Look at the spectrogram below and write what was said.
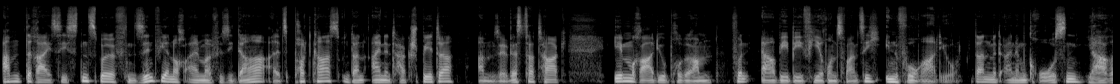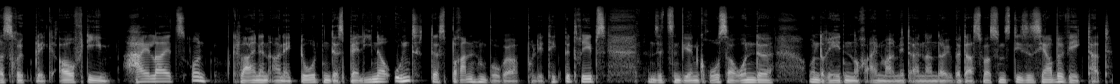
Am 30.12. sind wir noch einmal für Sie da als Podcast und dann einen Tag später, am Silvestertag, im Radioprogramm von RBB24 Inforadio. Dann mit einem großen Jahresrückblick auf die Highlights und kleinen Anekdoten des Berliner und des Brandenburger Politikbetriebs. Dann sitzen wir in großer Runde und reden noch einmal miteinander über das, was uns dieses Jahr bewegt hat.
